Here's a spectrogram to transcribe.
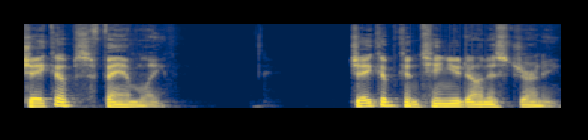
Jacob's family. Jacob continued on his journey.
